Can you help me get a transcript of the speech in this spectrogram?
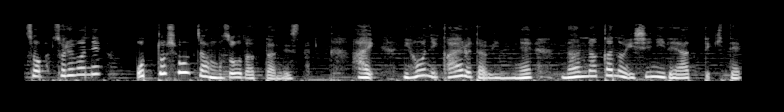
そうそれはね夫翔ちゃんもそうだったんです。はい。日本に帰るたびにね何らかの石に出会ってきて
